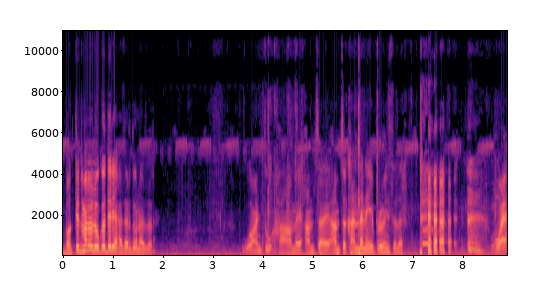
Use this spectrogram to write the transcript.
बघतेत मला लोक तरी हजार दोन हजार. वन टू हा मै आमचा आहे. आमचं खानदान आहे प्रवीण सदार. वाया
